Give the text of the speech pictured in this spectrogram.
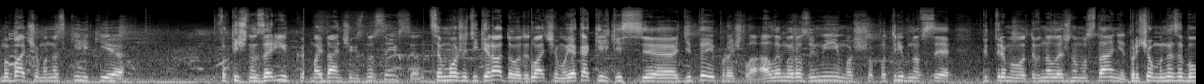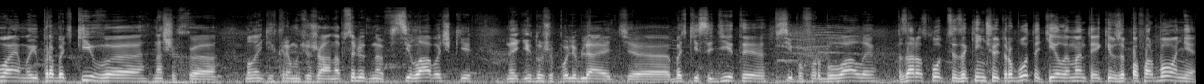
Ми бачимо, наскільки фактично за рік майданчик зносився. Це може тільки радувати. Бачимо, яка кількість е, дітей пройшла, але ми розуміємо, що потрібно все підтримувати в належному стані. Причому не забуваємо і про батьків е, наших е, маленьких кременчужан. Абсолютно всі лавочки, на яких дуже полюбляють батьки сидіти, всі пофарбували. Зараз хлопці закінчують роботи. Ті елементи, які вже пофарбовані,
